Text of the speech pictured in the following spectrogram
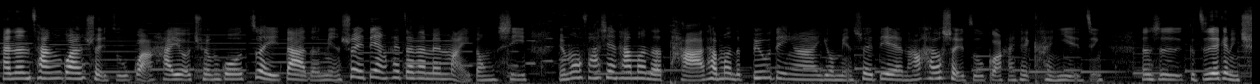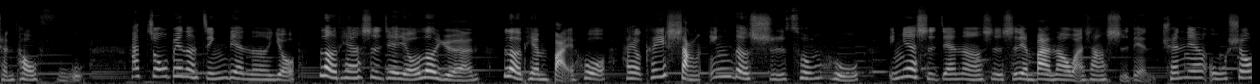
还能参观水族馆，还有全国最大的免税店，可以在那边买东西。有没有发现他们的塔、他们的 building 啊，有免税店，然后还有水族馆，还可以看夜景，但是直接给你全套服务。它周边的景点呢，有乐天世界游乐园、乐天百货，还有可以赏樱的石村湖。营业时间呢是十点半到晚上十点，全年无休。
